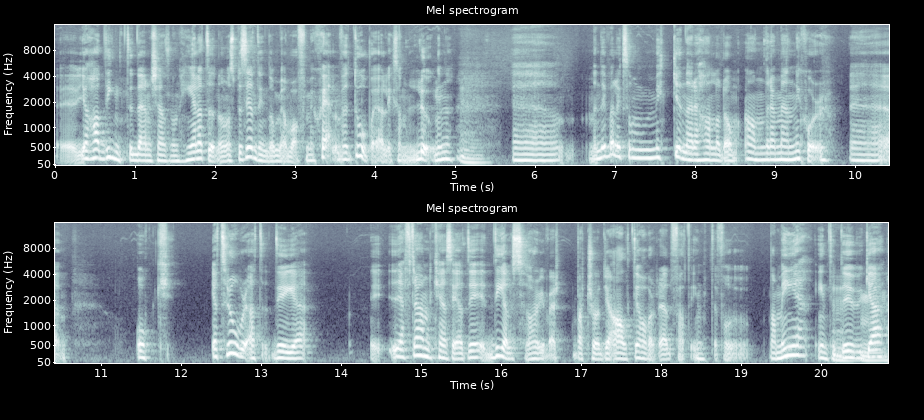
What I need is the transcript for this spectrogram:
Eh, Jag hade inte den känslan hela tiden och speciellt inte om jag var för mig själv. Då var jag liksom lugn. Eh, Men det var liksom mycket när det handlade om andra människor. Eh, Och jag tror att det i efterhand kan jag säga att det, dels har det varit, varit så att jag alltid har varit rädd för att inte få vara med, inte duga,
